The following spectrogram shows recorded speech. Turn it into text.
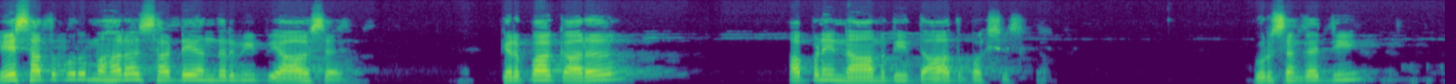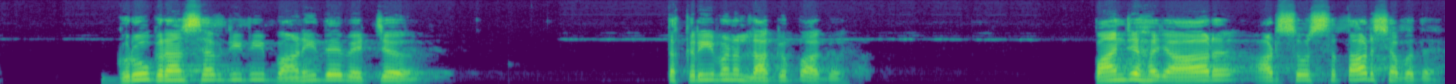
ਇਹ ਸਤਿਗੁਰ ਮਹਾਰਾਜ, ਸਾਡੇ ਅੰਦਰ ਵੀ ਪਿਆਸ ਹੈ। ਕਿਰਪਾ ਕਰ ਆਪਣੇ ਨਾਮ ਦੀ ਦਾਤ ਬਖਸ਼ਿਸ਼ ਕਰ। ਗੁਰੂ ਸੰਗਤ ਜੀ, ਗੁਰੂ ਗ੍ਰੰਥ ਸਾਹਿਬ ਜੀ ਦੀ ਬਾਣੀ ਦੇ ਵਿੱਚ ਤਕਰੀਬਨ ਲਗਭਗ 5867 ਸ਼ਬਦ ਹੈ।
